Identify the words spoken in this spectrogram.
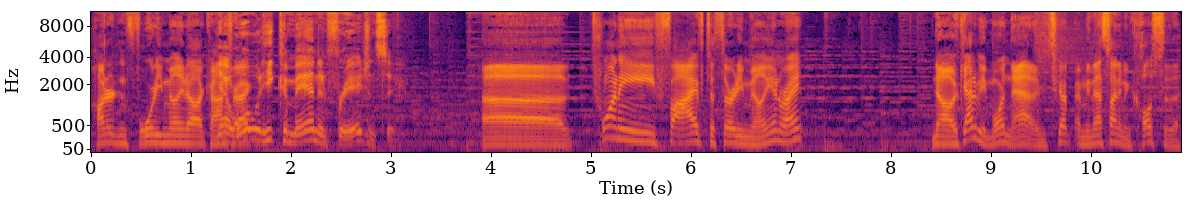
Hundred and forty million dollar contract. Yeah, what would he command in free agency? Uh, twenty-five to thirty million, right? No, it's got to be more than that. Got, I mean, that's not even close to the.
